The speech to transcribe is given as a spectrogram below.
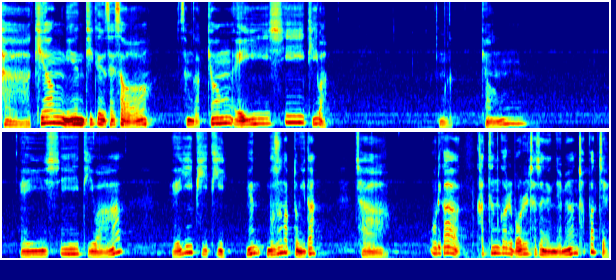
자, 기억, 니은, 디귿에서 삼각형 ACD와 삼각형 ACD와 ABD는 무슨 합동이다? 자, 우리가 같은 거를 뭐를 찾아냈냐면 첫 번째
